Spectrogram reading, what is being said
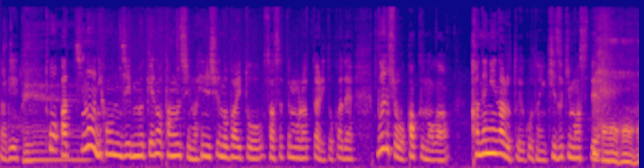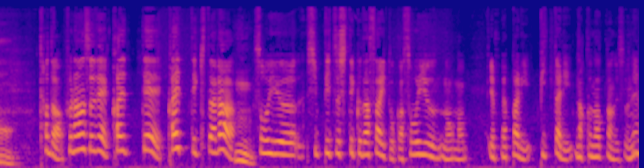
たり、へー。とあっちの日本人向けの単紙の編集のバイトをさせてもらったりとかで文章を書くのが金になるということに気づきまして。はあはあはあただ、フランスで帰って、帰ってきたら、うん。そういう執筆してくださいとか、そういうのの、ややっぱりぴったりなくなったんですよね。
